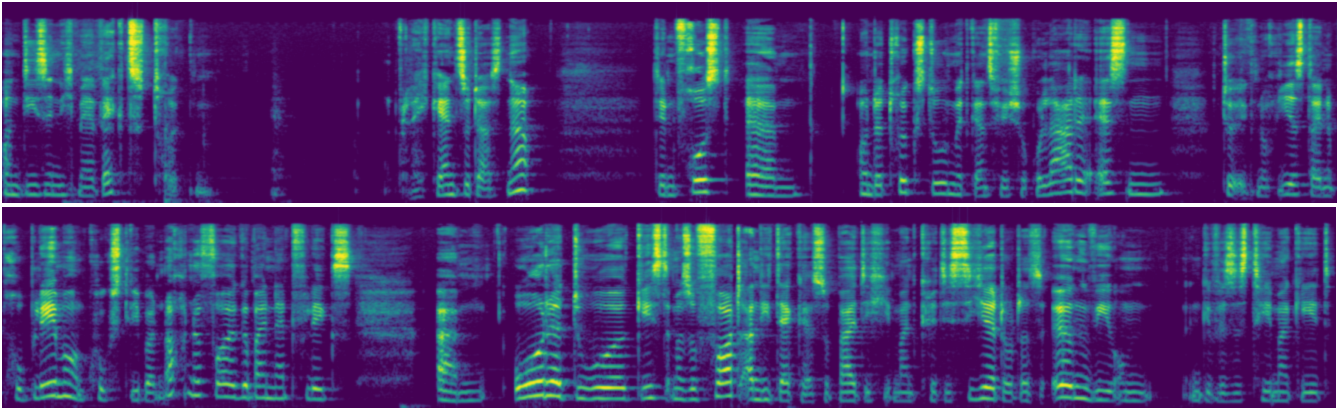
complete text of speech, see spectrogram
und diese nicht mehr wegzudrücken. Vielleicht kennst du das, ne? Den Frust ähm, unterdrückst du mit ganz viel Schokolade essen, du ignorierst deine Probleme und guckst lieber noch eine Folge bei Netflix ähm, oder du gehst immer sofort an die Decke, sobald dich jemand kritisiert oder es irgendwie um ein gewisses Thema geht,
